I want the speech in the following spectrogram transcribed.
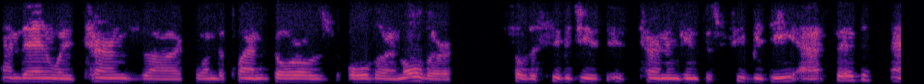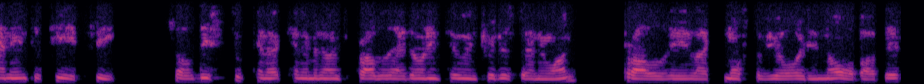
And then when it turns, uh, when the plant grows older and older, so the CBG is, is turning into CBD acid and into THC. So these two canna- cannabinoids probably I don't need to introduce to anyone. Probably like most of you already know about this.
